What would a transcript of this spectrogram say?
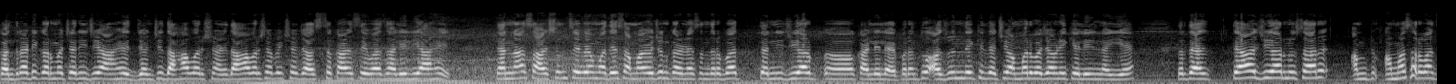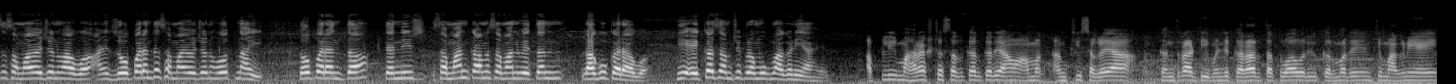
कंत्राटी कर्मचारी जे आहेत ज्यांची दहा वर्ष आणि दहा वर्षापेक्षा जास्त काळ सेवा झालेली आहे त्यांना शासन सेवेमध्ये समायोजन करण्यासंदर्भात त्यांनी जी आर काढलेला आहे. परंतु अजून देखील त्याची अंमलबजावणी केलेली नाही आहे तर त्या त्या जी आरनुसार आम आम्हा सर्वांचं समायोजन व्हावं आणि जोपर्यंत समायोजन होत नाही तोपर्यंत त्यांनी समान काम समान वेतन लागू करावं. ही एकच आमची प्रमुख मागणी आहे. आपली महाराष्ट्र सरकारकडे आम- आमची सगळ्या कंत्राटी म्हणजे करार तत्वावरील कर्मचाऱ्यांची मागणी आहे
